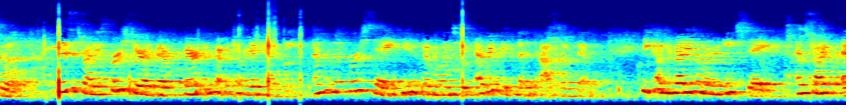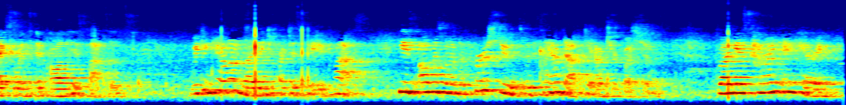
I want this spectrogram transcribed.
School. This is Riley's first year at American Preparatory Academy, and from the first day, he has been willing to do everything that is asked of him. He comes ready to learn each day and strives for excellence in all of his classes. We can count on Riley to participate in class. He is always one of the first students with his hand up to answer questions. Riley is kind and caring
